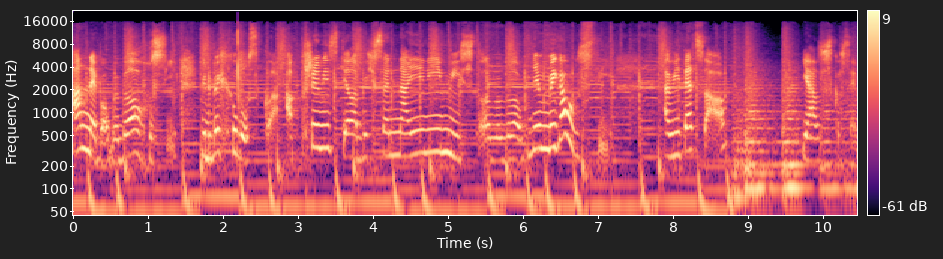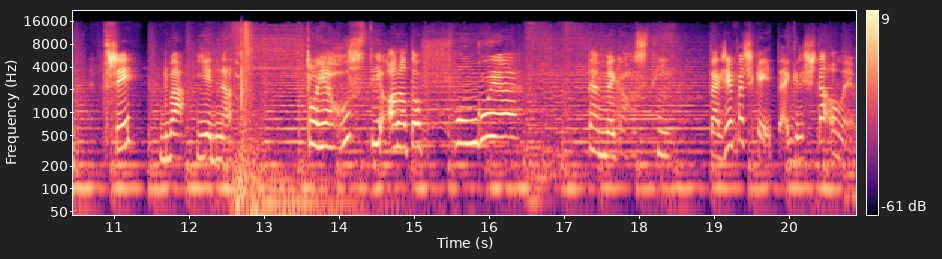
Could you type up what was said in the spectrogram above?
a nebo by bylo husí. Kdybych luskla a přemístila bych se na jiný místo, by bylo úplně mega hustý. A víte co? Já to zkusím. Tři, dva, jedna. To je hustý, ono to funguje. to je mega hustý. Takže počkejte, když to umím,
